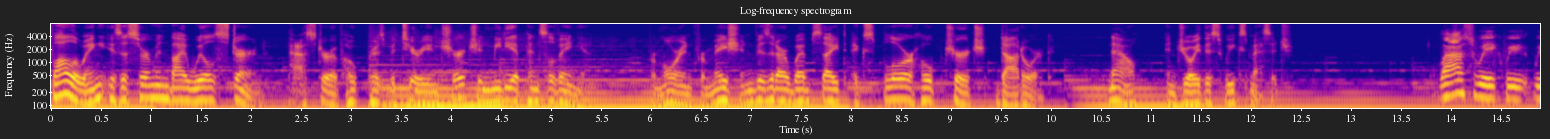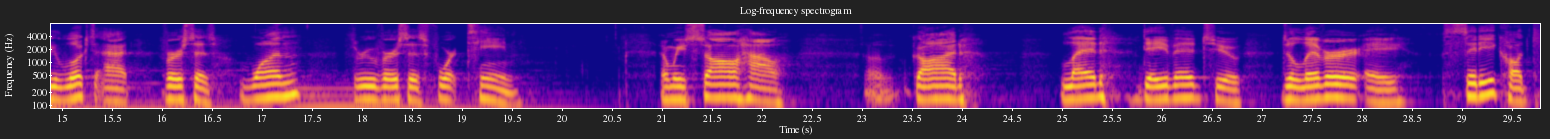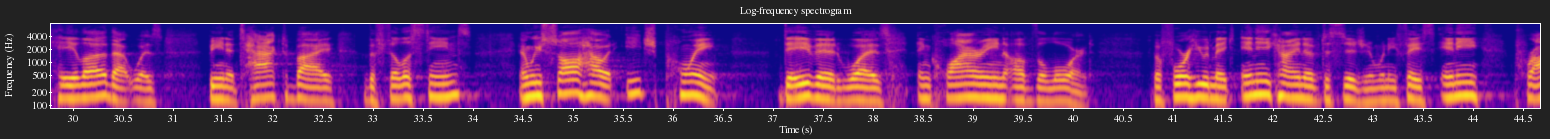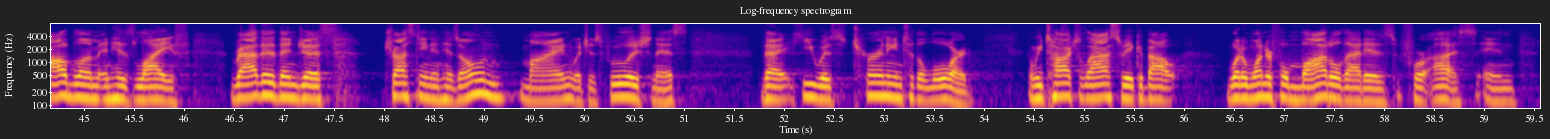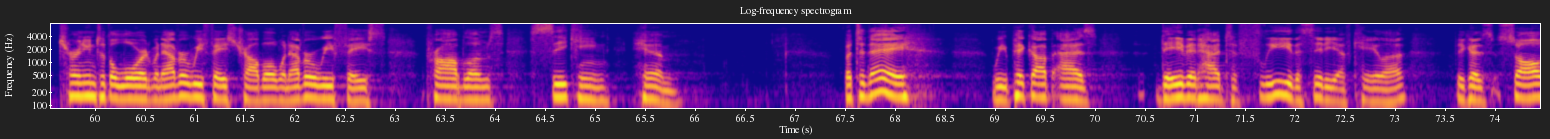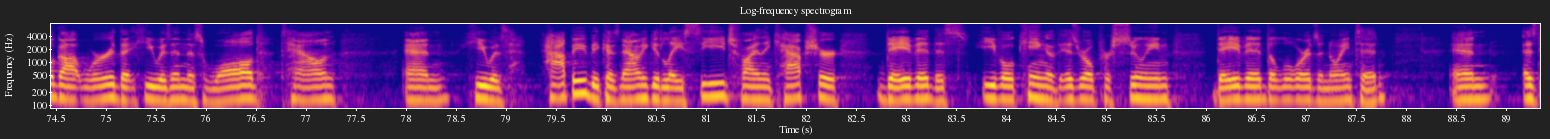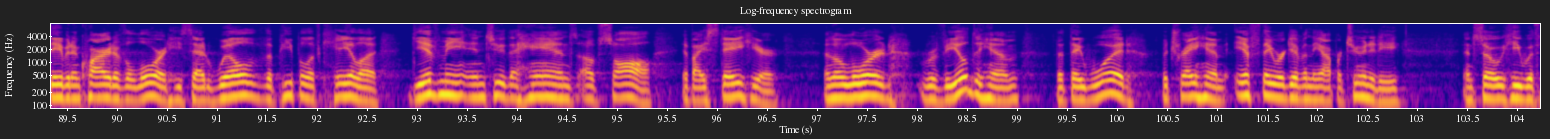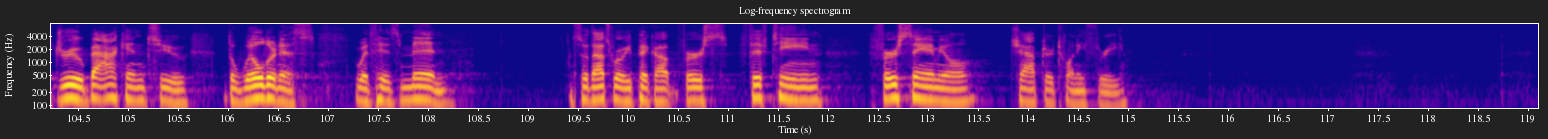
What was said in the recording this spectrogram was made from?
following is a sermon by Will Stern, pastor of Hope Presbyterian Church in Media, Pennsylvania. For more information, visit our website explorehopechurch.org. Now, enjoy this week's message. Last week, we, we looked at verses 1 through verses 14. And we saw how uh, God led David to deliver a city called Keilah that was being attacked by the Philistines. And we saw how at each point David was inquiring of the Lord before he would make any kind of decision, when he faced any problem in his life, rather than just trusting in his own mind, which is foolishness, that he was turning to the Lord. And we talked last week about what a wonderful model that is for us in turning to the Lord whenever we face trouble, whenever we face problems, seeking Him. But today, we pick up as David had to flee the city of Keilah because Saul got word that he was in this walled town and he was happy because now he could lay siege, finally capture David, this evil king of Israel, pursuing David, the Lord's anointed. And as David inquired of the Lord, he said, Will the people of Keilah give me into the hands of Saul if I stay here? And the Lord revealed to him that they would betray him if they were given the opportunity. And so he withdrew back into the wilderness with his men. So that's where we pick up verse 15, 1 Samuel chapter 23.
